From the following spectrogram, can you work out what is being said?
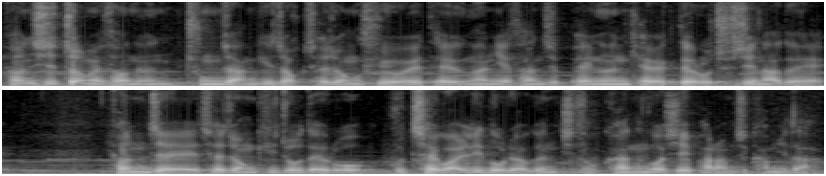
현 시점에서는 중장기적 재정 수요에 대응한 예산 집행은 계획대로 추진하되 현재의 재정 기조대로 부채 관리 노력은 지속하는 것이 바람직합니다.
